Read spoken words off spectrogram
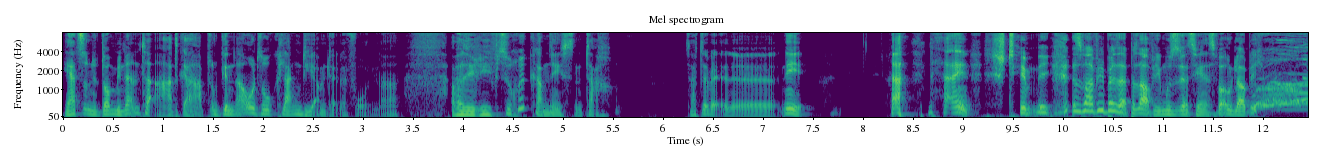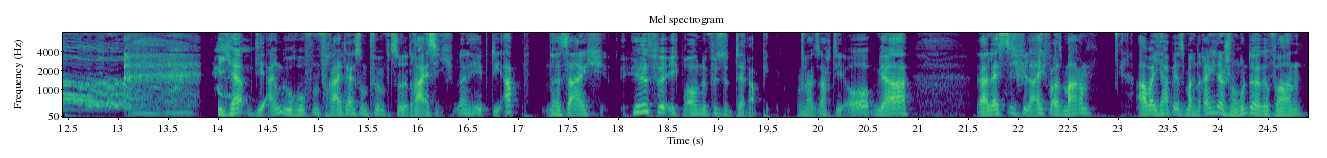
Die hat so eine dominante Art gehabt und genau so klang die am Telefon. Ne? Aber sie rief zurück am nächsten Tag. Sagte, äh, nee. Nein, stimmt nicht. Es war viel besser. Pass auf, ich muss es erzählen. Es war unglaublich. Ich habe die angerufen freitags um 15.30 Uhr. Dann hebt die ab. Dann sage ich, Hilfe, ich brauche eine Physiotherapie. Und dann sagt die, oh, ja, da lässt sich vielleicht was machen. Aber ich habe jetzt meinen Rechner schon runtergefahren.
